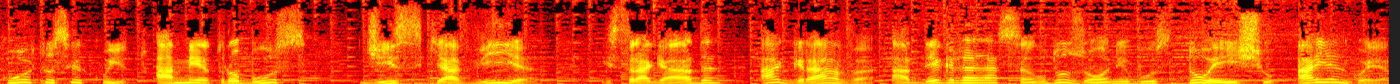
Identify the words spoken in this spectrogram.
curto-circuito. A Metrobus diz que a via estragada agrava a degradação dos ônibus do eixo Ayanguera.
